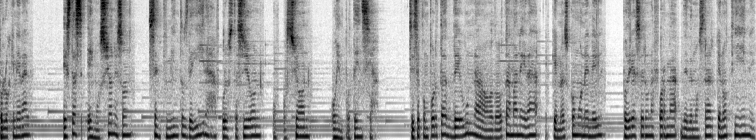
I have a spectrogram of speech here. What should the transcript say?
Por lo general, estas emociones son sentimientos de ira, frustración, confusión o impotencia. Si se comporta de una o de otra manera que no es común en él, podría ser una forma de demostrar que no tiene,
